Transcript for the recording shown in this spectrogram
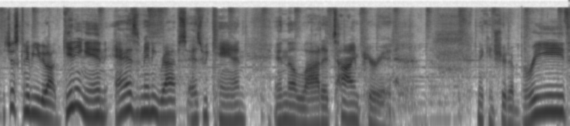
It's just going to be about getting in as many reps as we can in the allotted time period. Making sure to breathe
